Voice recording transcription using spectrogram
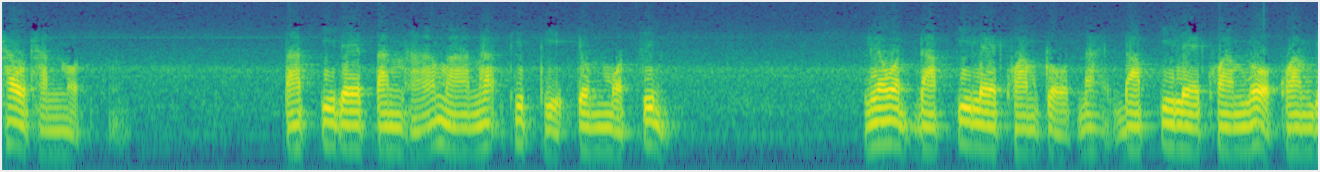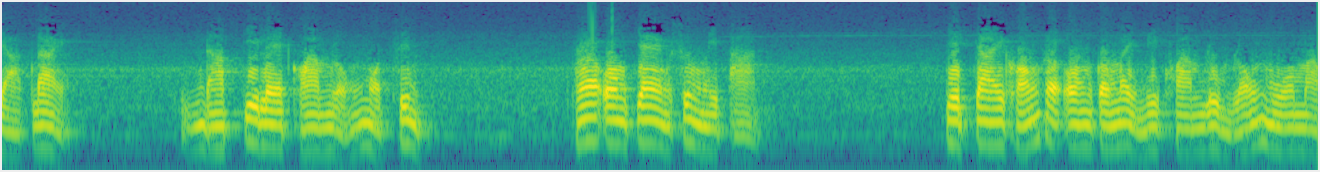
เท่าทันหมด ตัดกิเลสตัณหามานะทิฏฐิจนหมดสิ้น เรียกว่าดับกิเลสความโกรธได้ ดับกิเลสความโลภความอยากได้ ดับกิเลสความหลงหมดสิ้น พระองค์แจ้งซึ่งนิพพาน จิตใจของพระองค์ก็ไม่มีความลุ่มหลงมัวเมา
